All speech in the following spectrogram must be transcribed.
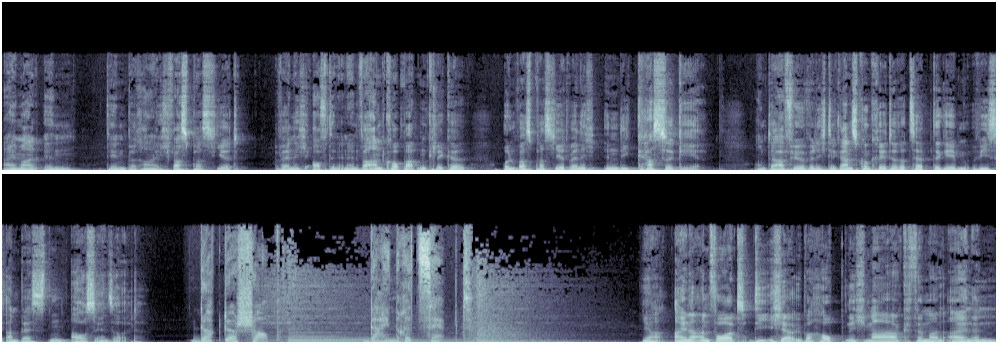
einmal in den Bereich, was passiert, wenn ich auf den in den Warenkorb-Button klicke und was passiert, wenn ich in die Kasse gehe. Und dafür will ich dir ganz konkrete Rezepte geben, wie es am besten aussehen sollte. Dr. Shop. Dein Rezept. Ja, eine Antwort, die ich ja überhaupt nicht mag, wenn man einen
